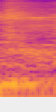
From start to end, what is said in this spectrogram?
Amen.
